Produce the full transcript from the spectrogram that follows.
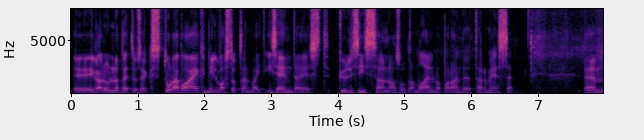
igal juhul lõpetuseks tuleb aeg, mil vastutan vaid iseenda eest, küll siis saan asuda maailma parandajate armeesse. Ehm,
